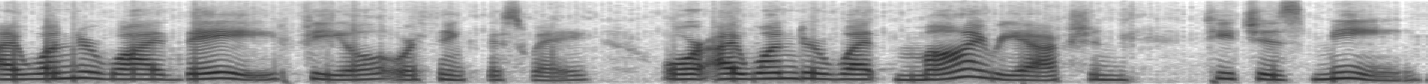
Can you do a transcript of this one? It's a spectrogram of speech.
I wonder why they feel or think this way, or I wonder what my reaction teaches me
